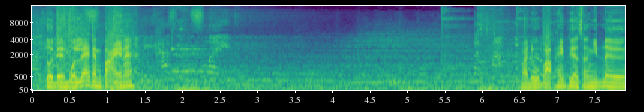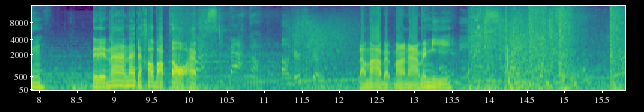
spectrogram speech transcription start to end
Ally ส่วเดินบนแรกกันไปนะมาดูบัฟให้เพื่อนสักนิดนึงเซเลน่าน่าจะเข้าบัฟต่อครับ แล้วมาแบบมานาไม่มี Enemy has slain the turtle. We're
